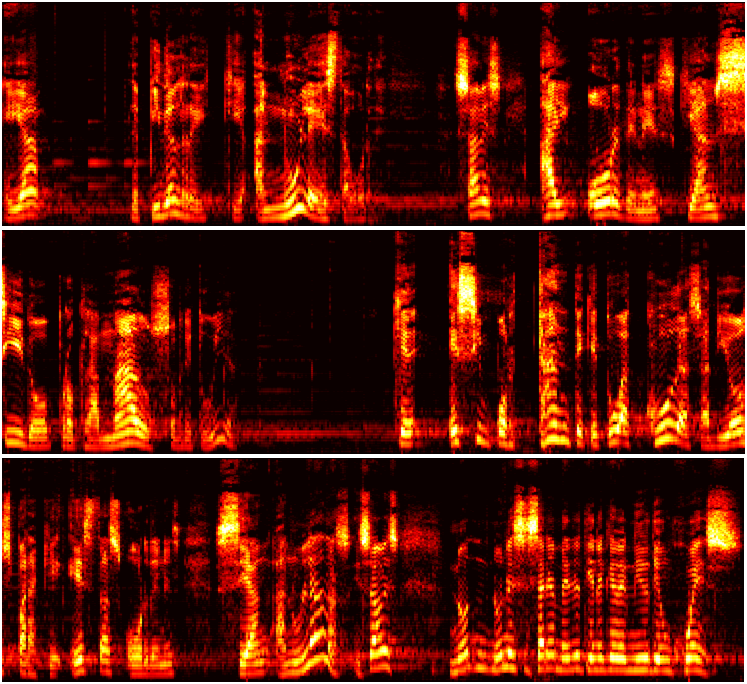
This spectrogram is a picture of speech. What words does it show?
Ella le pide al rey que anule esta orden. Sabes, hay órdenes que han sido proclamados sobre tu vida, que es importante que tú acudas a Dios para que estas órdenes sean anuladas. Y sabes, no, no, necesariamente tiene que venir de un juez,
